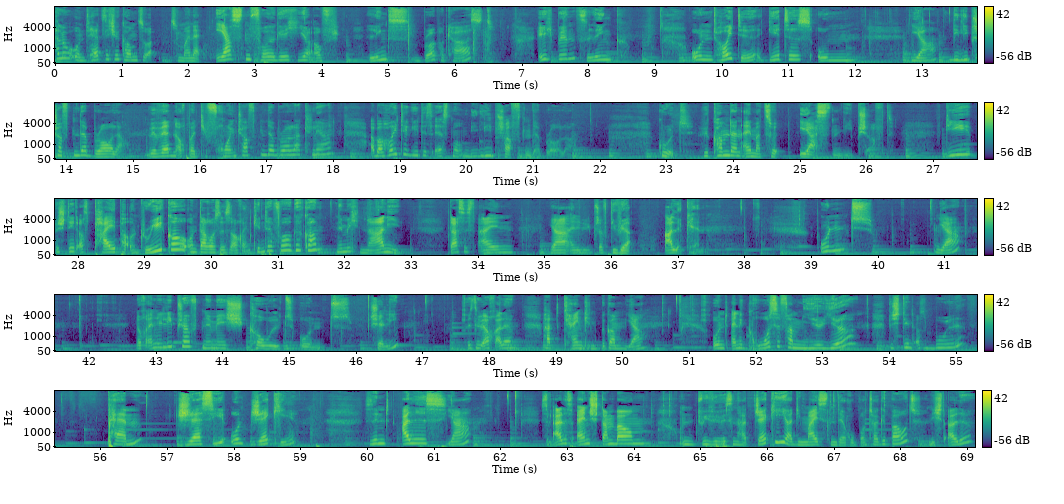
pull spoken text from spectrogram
Hallo und herzlich willkommen zu, zu meiner ersten Folge hier auf Links Brawl Podcast. Ich bin's, Link. Und heute geht es um, ja, die Liebschaften der Brawler. Wir werden auch bald die Freundschaften der Brawler klären. Aber heute geht es erstmal um die Liebschaften der Brawler. Gut, wir kommen dann einmal zur ersten Liebschaft. Die besteht aus Piper und Rico und daraus ist auch ein Kind hervorgekommen, nämlich Nani. Das ist ein, ja, eine Liebschaft, die wir alle kennen. Und ja, noch eine Liebschaft, nämlich Cold und Shelly. Wissen wir auch alle. Hat kein Kind bekommen, ja. Und eine große Familie, bestehend aus Bull, Pam, Jessie und Jackie sind alles, ja, ist alles ein Stammbaum. Und wie wir wissen, hat Jackie ja die meisten der Roboter gebaut. Nicht alle.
